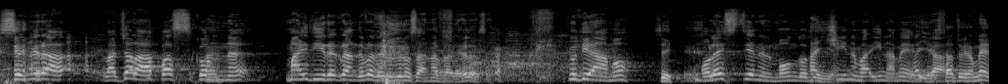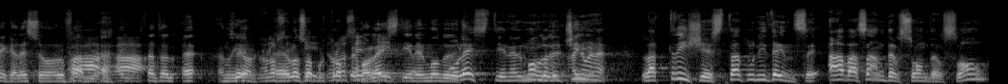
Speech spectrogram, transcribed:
seguirà la Jalapas con eh, Mai dire Grande Fratello di Rosanna Fratello. Chiudiamo? Sì. Molestie nel mondo del Aia. cinema in Ah, America. è stato in America, adesso lo fa. è stato eh, a New York. Non l'ho Eh, lo so, purtroppo. Molestie nel mondo del... molestie nel mondo del del- cinema. L'attrice statunitense Ava Sanderson Anderson,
